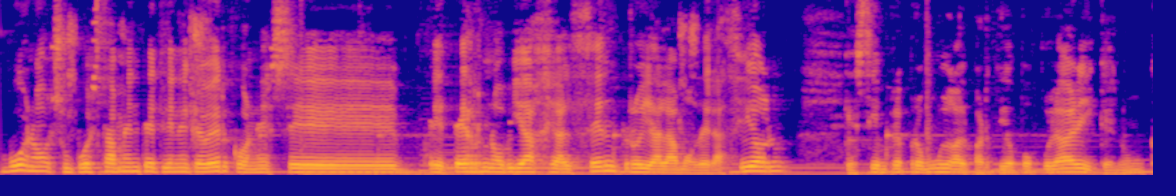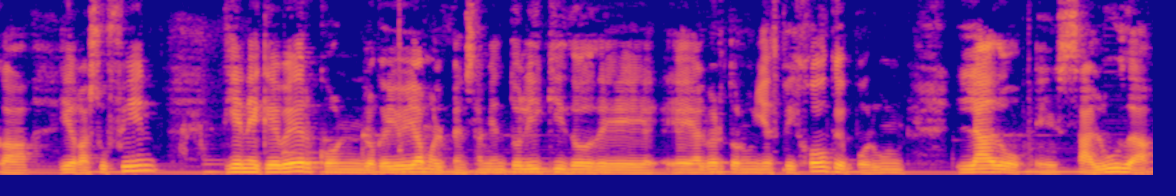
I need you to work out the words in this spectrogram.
Bueno, supuestamente tiene que ver con ese eterno viaje al centro y a la moderación que siempre promulga el Partido Popular y que nunca llega a su fin. Tiene que ver con lo que yo llamo el pensamiento líquido de eh, Alberto Núñez Fijó, que por un lado eh, saluda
